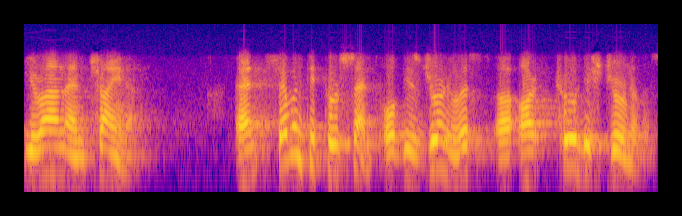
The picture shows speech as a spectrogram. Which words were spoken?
Iran and China. And 70% of these journalists uh, are Kurdish journalists.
